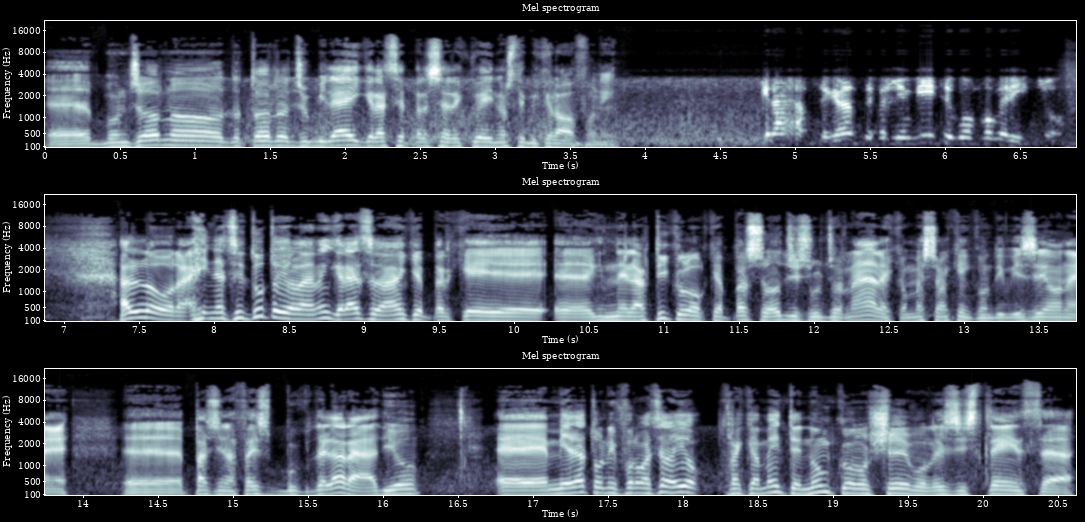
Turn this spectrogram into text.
Eh, buongiorno dottor Giubilei, grazie per essere qui ai nostri microfoni. Grazie, per l'invito e buon pomeriggio. Allora, innanzitutto io la ringrazio anche perché eh, nell'articolo che è apparso oggi sul giornale, che ho messo anche in condivisione eh, pagina Facebook della radio, eh, mi ha dato un'informazione, io francamente non conoscevo l'esistenza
